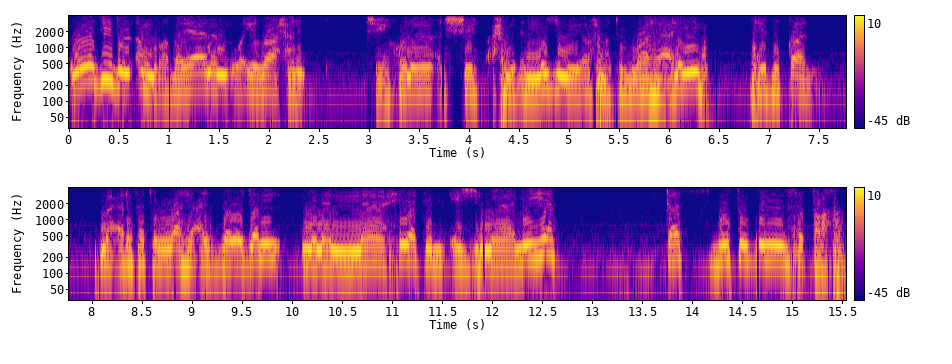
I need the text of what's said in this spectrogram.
ويزيد الأمر بيانا وإيضاحا. شيخنا الشيخ أحمد النجمي رحمة الله عليه حيث قال معرفة الله عز وجل من الناحية الإجمالية تثبت بالفطرة.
